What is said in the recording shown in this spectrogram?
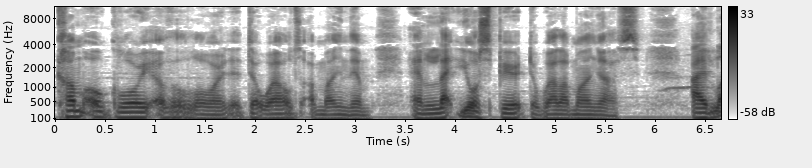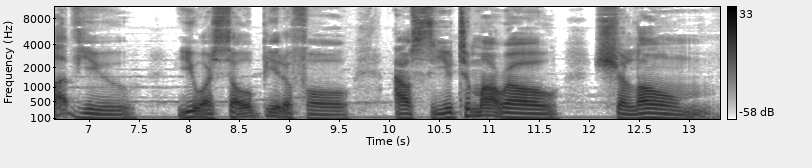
Come, O glory of the Lord, that dwells among them, and let your spirit dwell among us. I love you. You are so beautiful. I'll see you tomorrow. Shalom.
